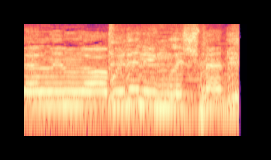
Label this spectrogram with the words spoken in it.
fell in love with an Englishman.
